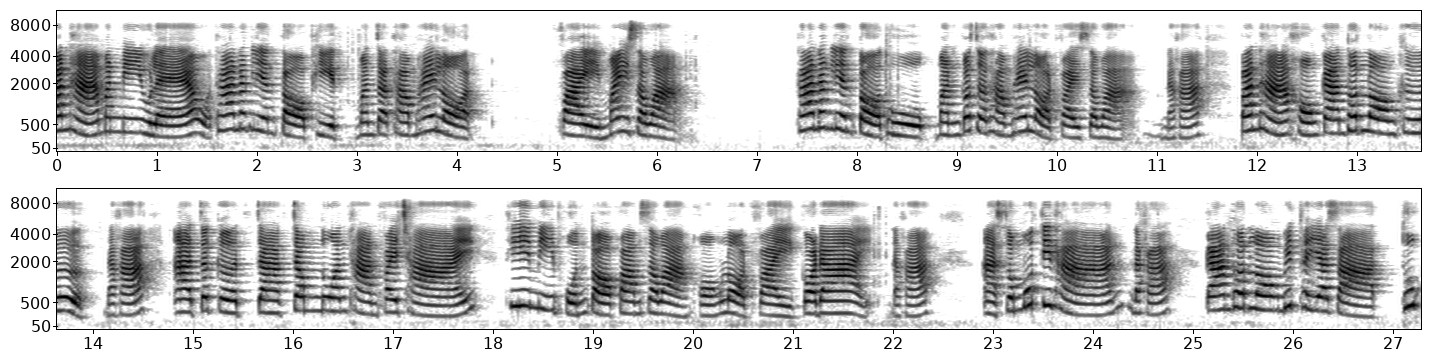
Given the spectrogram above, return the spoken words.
ปัญหามันมีอยู่แล้ว ถ้านักเรียนต่อผิด มันจะทำให้หลอด ไฟไม่สว่าง ถ้านักเรียนต่อถูก มันก็จะทำให้หลอดไฟสว่างนะคะ ปัญหาของการทดลองคือนะคะ อาจจะเกิดจากจำนวนฐานไฟฉาย ที่มีผลต่อความสว่างของหลอดไฟก็ได้นะคะอะสมมุติฐานนะคะ การทดลองวิทยาศาสตร์ทุก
